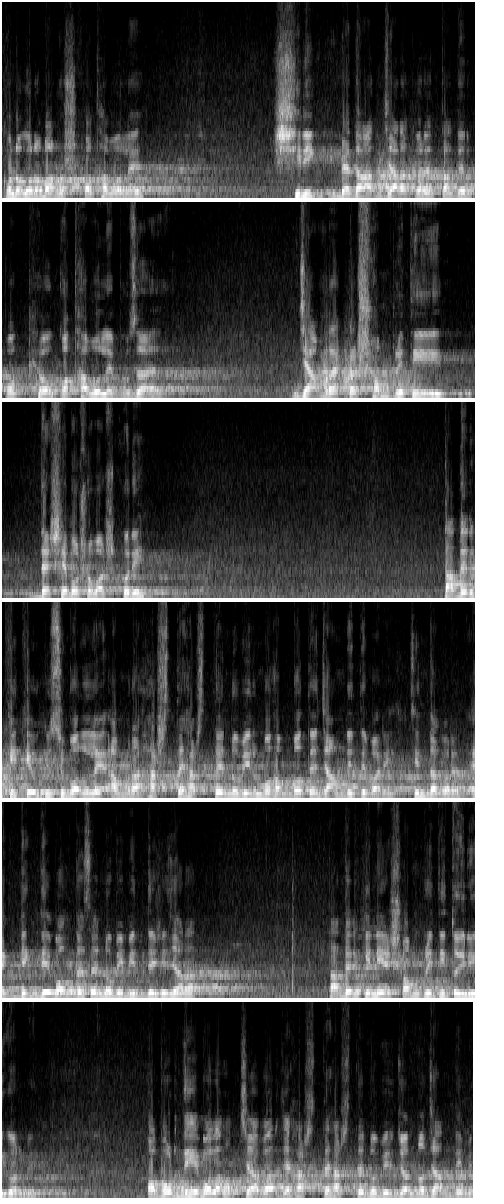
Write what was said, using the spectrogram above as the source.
কোনো কোনো মানুষ কথা বলে, শিরিক, বেদাত যারা করে, তাদের পক্ষেও কথা বলে বোঝায় যে আমরা একটা সম্প্রীতির দেশে বসবাস করি। তাদেরকে কেউ কিছু বললে আমরা হাসতে হাসতে নবীর মোহাব্বতে জান দিতে পারি। চিন্তা করেন, একদিক দিয়ে বলতেছে নবী বিদ্বেষী যারা, তাদেরকে নিয়ে সম্প্রীতি তৈরি করবে। অপর দিয়ে বলা হচ্ছে আবার যে হাসতে হাসতে নবীর জন্য জান দিবে।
